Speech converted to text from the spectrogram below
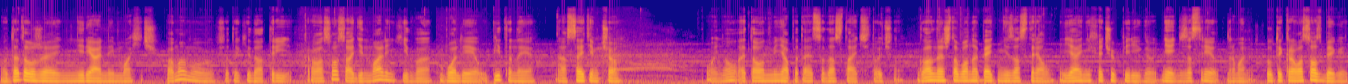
Вот это уже нереальный махич. По-моему, все-таки, да, три кровососа, один маленький, два более упитанные. А с этим что? Понял, это он меня пытается достать, точно. Главное, чтобы он опять не застрял. Я не хочу переигрывать. Не, не застряют, нормально. Тут и кровосос бегает.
